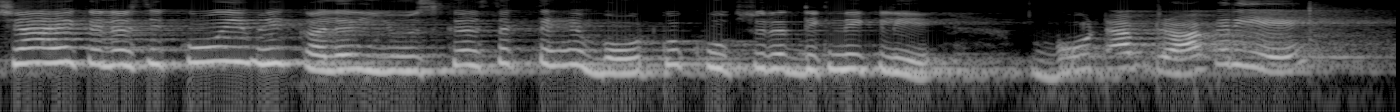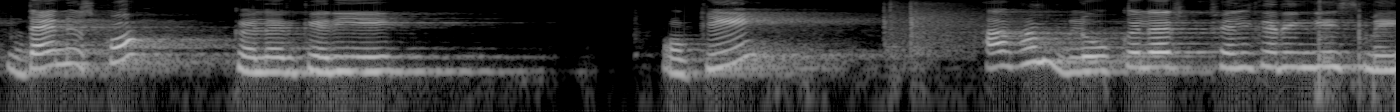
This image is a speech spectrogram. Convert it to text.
चाहे कलर से कोई भी कलर यूज़ कर सकते हैं बोट को खूबसूरत दिखने के लिए। बोट आप ड्रा करिए, देन उसको कलर करिए। ओके? अब हम ब्लू कलर फिल करेंगे इसमें।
